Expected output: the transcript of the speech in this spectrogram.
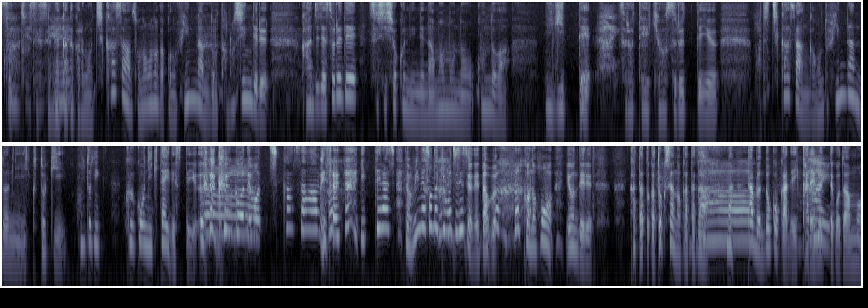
とそうでですすね。よね。だからもうちかさんそのものがこのフィンランドを楽しんでる感じでそれで寿司職人で生ものを今度は握ってはい、それを提供するっていうまたちかさんが本当フィンランドに行く時本当に空港に行きたいですっていう。空港でも「ちかさん」みたいな「行ってらっしゃい」でもみんなそんな気持ちですよね。多分この本読んでる方とか読者の方がまあ、多分どこかで行かれるってことはも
